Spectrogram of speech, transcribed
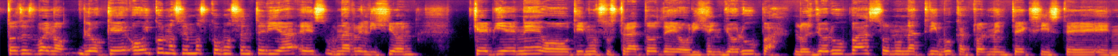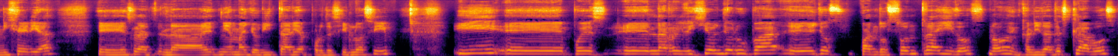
Entonces, bueno, lo que hoy conocemos como santería es una religión que viene o tiene un sustrato de origen yoruba. Los yorubas son una tribu que actualmente existe en Nigeria, eh, es la, etnia mayoritaria, por decirlo así. Y eh, pues eh, la religión yoruba, ellos cuando son traídos, ¿no? En calidad de esclavos,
